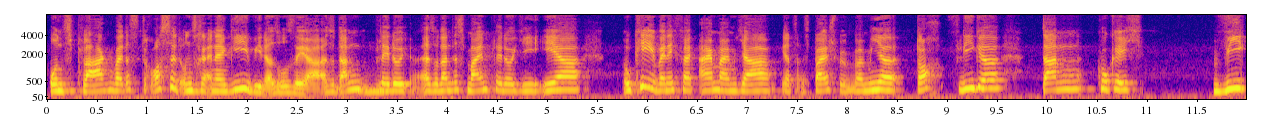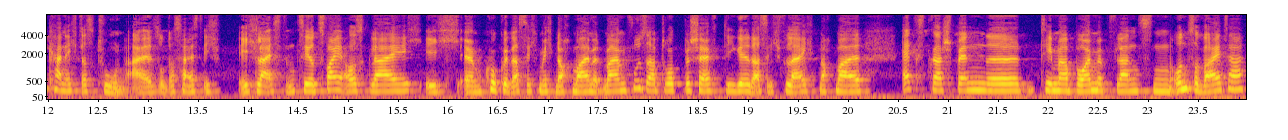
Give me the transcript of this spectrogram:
uns plagen, weil das drosselt unsere Energie wieder so sehr. Also dann, mhm. Also dann ist mein Plädoyer eher, okay, wenn ich vielleicht einmal im Jahr, jetzt als Beispiel bei mir, doch fliege, dann gucke ich, wie kann ich das tun? Also das heißt, ich, ich leiste einen CO2-Ausgleich, ich ähm, gucke, dass ich mich nochmal mit meinem Fußabdruck beschäftige, dass ich vielleicht nochmal extra spende, Thema Bäume pflanzen und so weiter.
